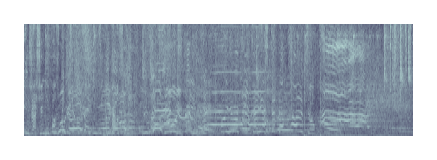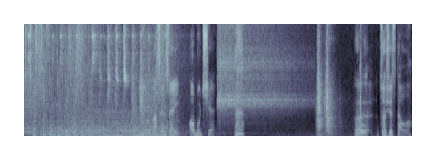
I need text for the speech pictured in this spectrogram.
Ninja się nie pozwoli! Moi rodzice jeszcze tam walczą! Iruka sensei, obudź się! E, co się stało?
